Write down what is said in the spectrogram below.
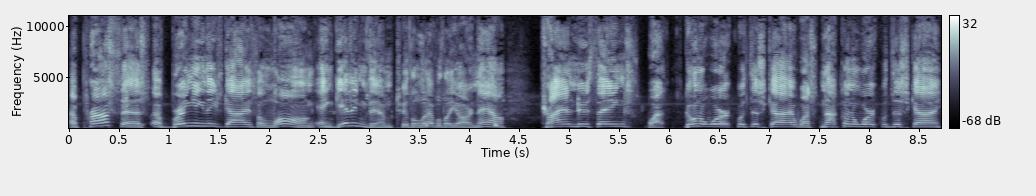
a process of bringing these guys along and getting them to the level they are now, trying new things, what's going to work with this guy, what's not going to work with this guy.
